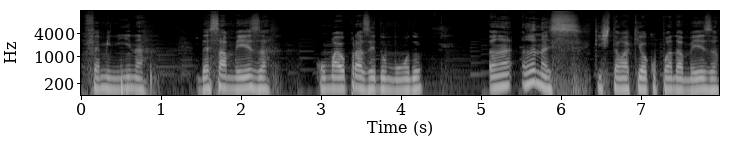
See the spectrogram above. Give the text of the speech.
feminina dessa mesa, com o maior prazer do mundo, Anas que estão aqui ocupando a mesa.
